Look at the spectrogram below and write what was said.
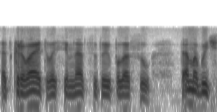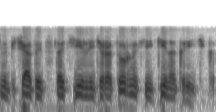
открывает восемнадцатую полосу. Там обычно печатают статьи литературных и кинокритиков.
